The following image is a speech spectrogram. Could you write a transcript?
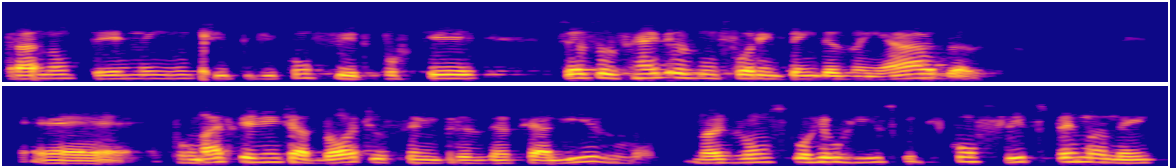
para não ter nenhum tipo de conflito, porque se essas regras não forem bem desenhadas, é, por mais que a gente adote o semipresidencialismo, nós vamos correr o risco de conflitos permanentes,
